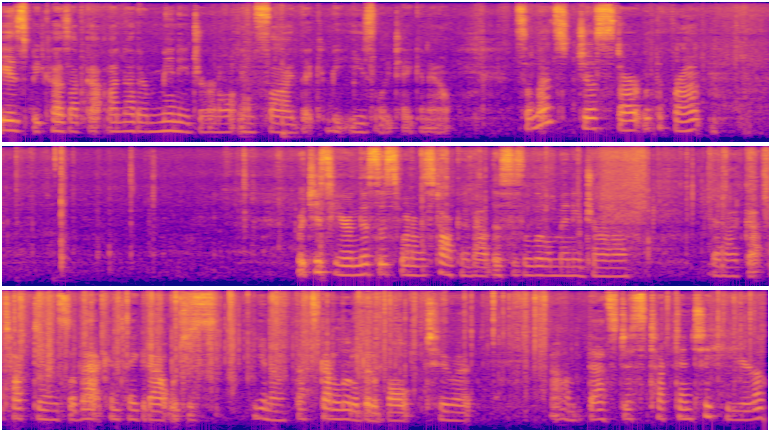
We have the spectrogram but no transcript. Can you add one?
is because I've got another mini journal inside that can be easily taken out. So let's just start with the front, which is here, and this is what I was talking about. This is a little mini journal that I've got tucked in so that can take it out, which is, you know, that's got a little bit of bulk to it. Um, that's just tucked into here.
